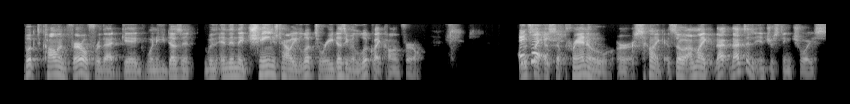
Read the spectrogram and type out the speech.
booked Colin Farrell for that gig when he doesn't when and then they changed how he looked to where he doesn't even look like Colin Farrell. He It's looks a- like a soprano or so like so I'm like that that's an interesting choice.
